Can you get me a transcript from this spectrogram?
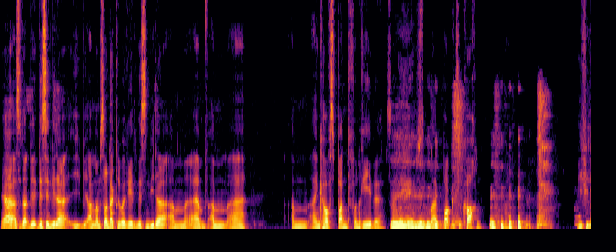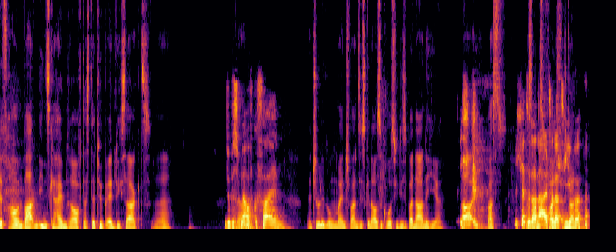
Ja, also da, wir, wir, sind wieder, wir haben am Sonntag drüber geredet, wir sind wieder am, ähm, am äh, am Einkaufsband von Rewe. So, hey, hast du mal Bock zu kochen? Ja. Wie viele Frauen warten insgeheim drauf, dass der Typ endlich sagt, äh, du bist mir aufgefallen. Entschuldigung, mein Schwanz ist genauso groß wie diese Banane hier. Ich, ah, ich, was? Ich hätte das da eine Alternative.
